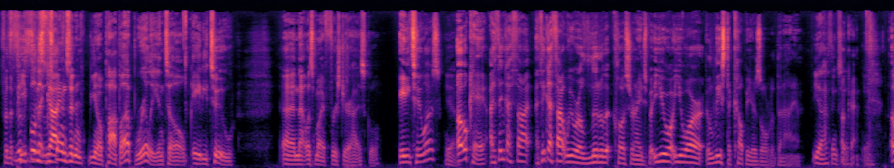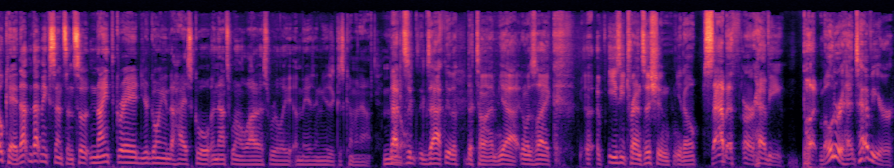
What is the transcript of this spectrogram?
for the Those- people those that got bands didn't you know pop up really until '82, and that was my first year of high school. 82 was Yeah. Oh, okay i think i thought i think i thought we were a little bit closer in age but you are you are at least a couple years older than i am Yeah, I think so. Okay. Yeah. okay that that makes sense and so ninth grade you're going into high school and that's when a lot of this really amazing music is coming out Metal. That's exactly the, the time. Yeah, it was like a, a easy transition. You know, Sabbath are heavy, but Motorhead's heavier.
